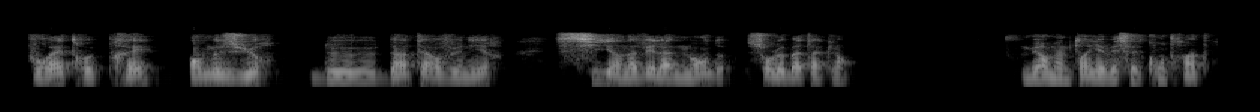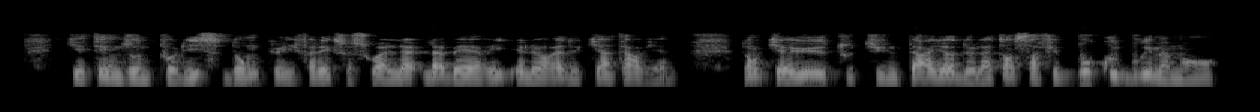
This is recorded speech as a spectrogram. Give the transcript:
pour être prêts, en mesure de d'intervenir s'il y en avait la demande sur le Bataclan. Mais en même temps, il y avait cette contrainte qui était une zone police, donc il fallait que ce soit la, la BRI et le RAID qui interviennent. Donc il y a eu toute une période de latence, ça a fait beaucoup de bruit même en,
